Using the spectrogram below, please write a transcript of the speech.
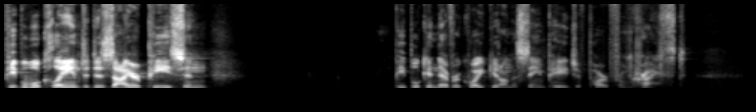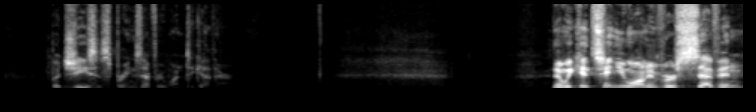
People will claim to desire peace, and people can never quite get on the same page apart from Christ. But Jesus brings everyone together. Then we continue on in verse 7.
